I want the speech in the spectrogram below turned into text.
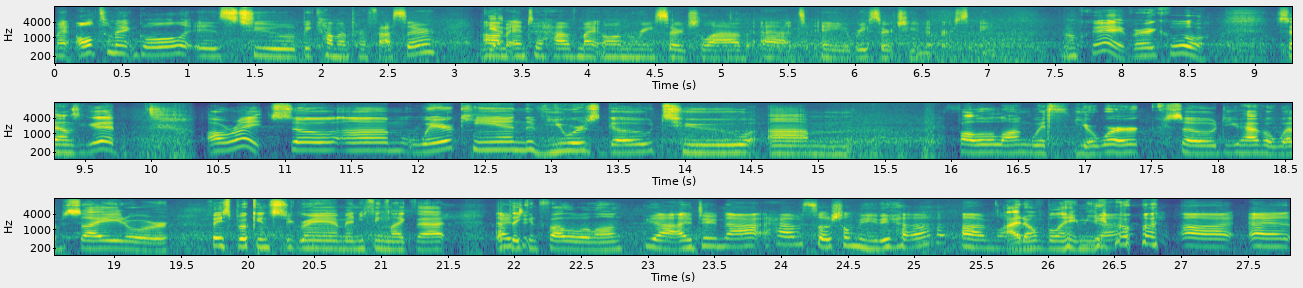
My ultimate goal is to become a professor um, Yeah. and to have my own research lab at a research university. Okay, very cool. Sounds good. All right, so um, where can the viewers go to um, follow along with your work? So, do you have a website or Facebook, Instagram, anything like that that I they do- can follow along? Yeah, I do not have social media. I'm I don't blame you. Yeah. uh, and,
